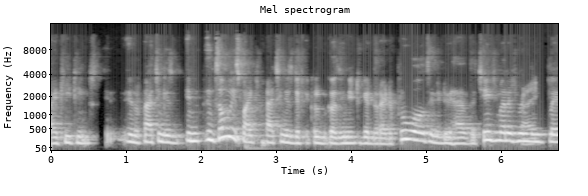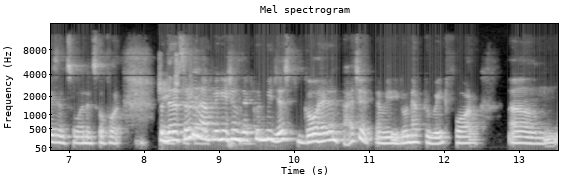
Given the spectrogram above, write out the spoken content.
IT teams. You know, patching is in, in some ways patching is difficult because you need to get the right approvals, you need to have the change management right. in place, and so on and so forth. Change but there are certain control. applications that could be just go ahead and patch it. I mean, you don't have to wait for um,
